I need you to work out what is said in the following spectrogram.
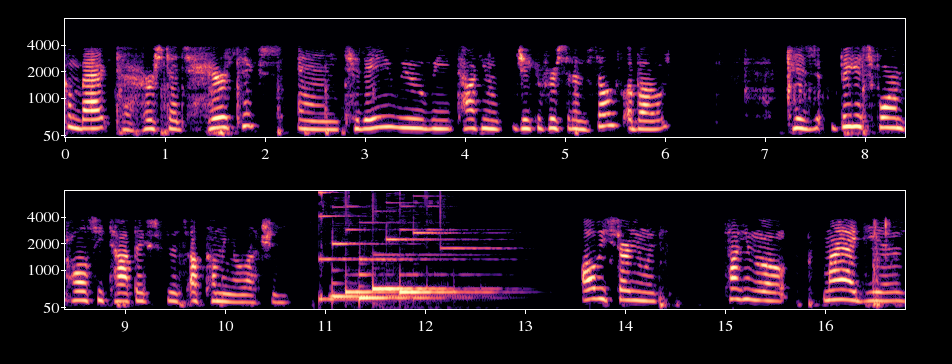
Welcome back to Hersted's Heretics, and today we will be talking with Jacob Hersted himself about his biggest foreign policy topics for this upcoming election. I'll be starting with talking about my ideas,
